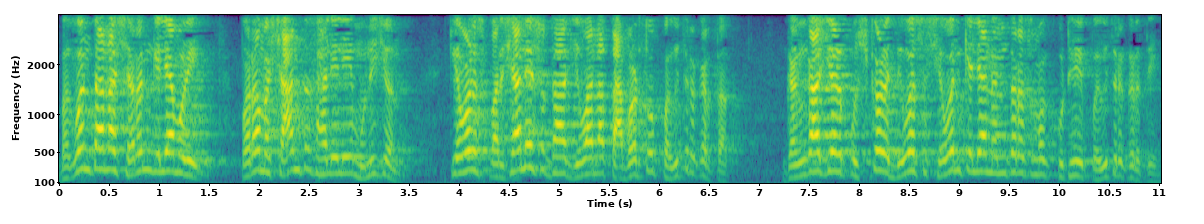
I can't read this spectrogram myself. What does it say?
भगवंतांना शरण गेल्यामुळे परम शांत झालेले मुनिजन केवळ स्पर्शाने सुद्धा जीवांना ताबडतोब पवित्र करतात. गंगाजळ पुष्कळ दिवस सेवन केल्यानंतरच मग कुठे पवित्र करते.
